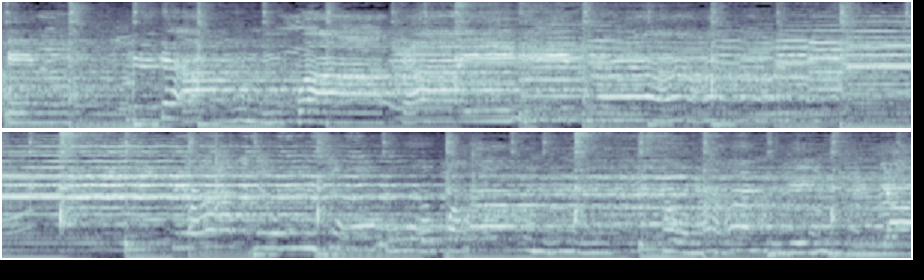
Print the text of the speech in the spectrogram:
เก่งหรือดังกว่าใครรักคุณผู้ฟังเท่านั้นยิ่งใหญ่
